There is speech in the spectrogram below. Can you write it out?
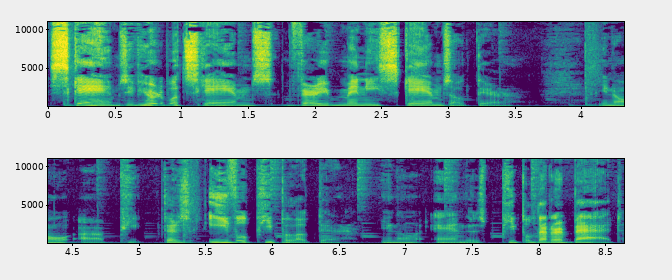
Scams. Have you heard about scams? Very many scams out there. You know, uh, pe- there's evil people out there, you know, and there's people that are bad.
